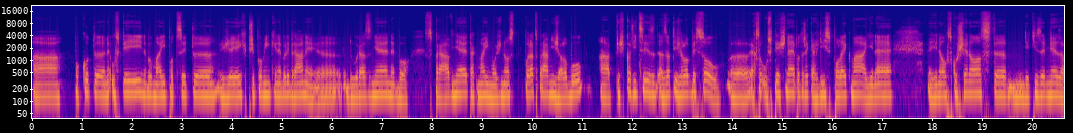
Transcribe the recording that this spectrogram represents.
A pokud eh, neuspějí nebo mají pocit, eh, že jejich připomínky nebyly brány eh, důrazně nebo správně, tak mají možnost podat správní žalobu a těžko říci, za ty žaloby jsou, jak jsou úspěšné, protože každý spolek má jiné, jinou zkušenost. Děti země za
